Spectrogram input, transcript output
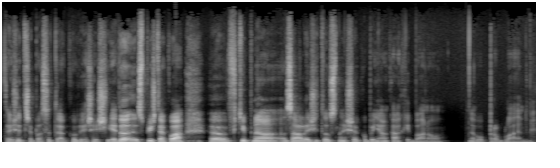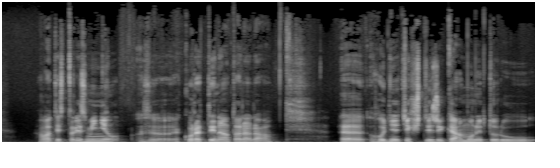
Takže třeba se to jako vyřeší. Je to spíš taková eh, vtipná záležitost, než jakoby nějaká chyba, no, nebo problém. Ale ty jsi tady zmínil jako retina, ta rada. Eh, hodně těch 4K monitorů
